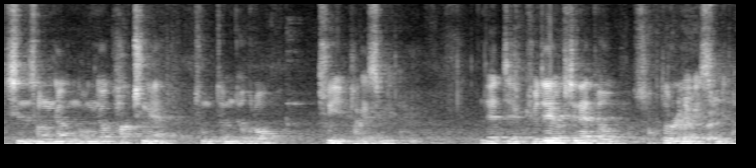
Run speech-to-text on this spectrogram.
신성장 농력 확충에 중점적으로 투입하겠습니다. 넷째, 규제 혁신에 더욱 속도를 내겠습니다.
